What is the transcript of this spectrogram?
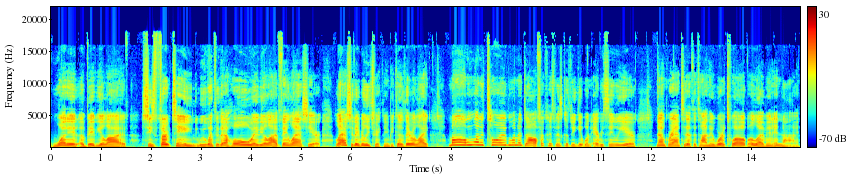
wanted a baby alive. She's 13. We went through that whole baby alive thing last year. Last year, they really tricked me because they were like, Mom, we want a toy, we want a doll for Christmas because we get one every single year. Now, granted, at the time, they were 12, 11, and 9.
